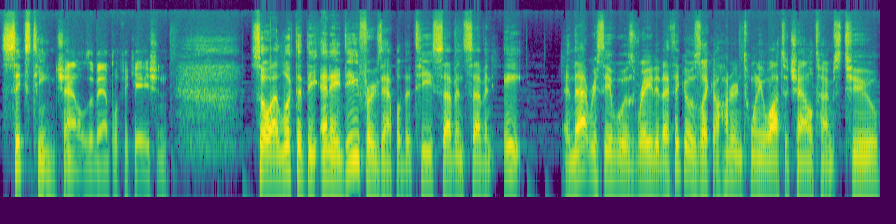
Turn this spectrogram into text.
16 channels of amplification. So I looked at the NAD, for example, the T778, and that receiver was rated, I think it was like 120 watts of channel times two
